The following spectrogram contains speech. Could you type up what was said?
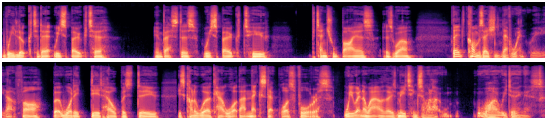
we looked at it. We spoke to investors. We spoke to potential buyers as well. The conversations never went really that far, but what it did help us do is kind of work out what that next step was for us. We went out of those meetings and we're like, why are we doing this?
